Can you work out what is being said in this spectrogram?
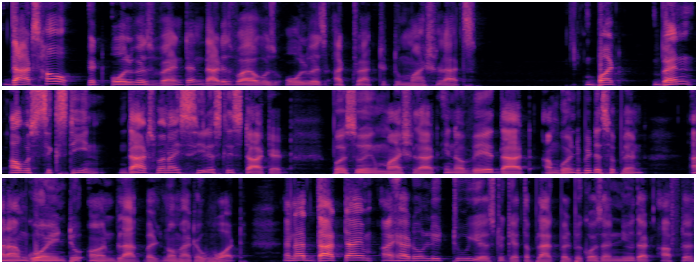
that's how it always went, and that is why I was always attracted to martial arts. But when I was 16, that's when I seriously started pursuing martial art in a way that I'm going to be disciplined and I'm going to earn black belt no matter what. And at that time, I had only two years to get the black belt because I knew that after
